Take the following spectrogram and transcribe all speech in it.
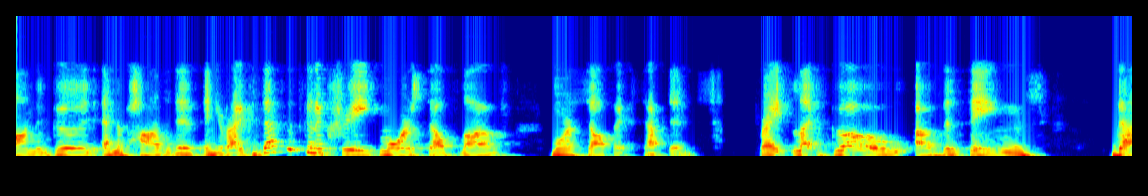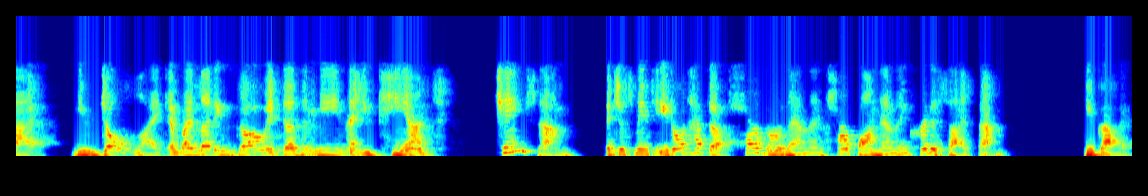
on the good and the positive in your body because that's what's going to create more self love, more self acceptance, right? Let go of the things that you don't like. And by letting go, it doesn't mean that you can't change them. It just means that you don't have to harbor them and harp on them and criticize them. You got it.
